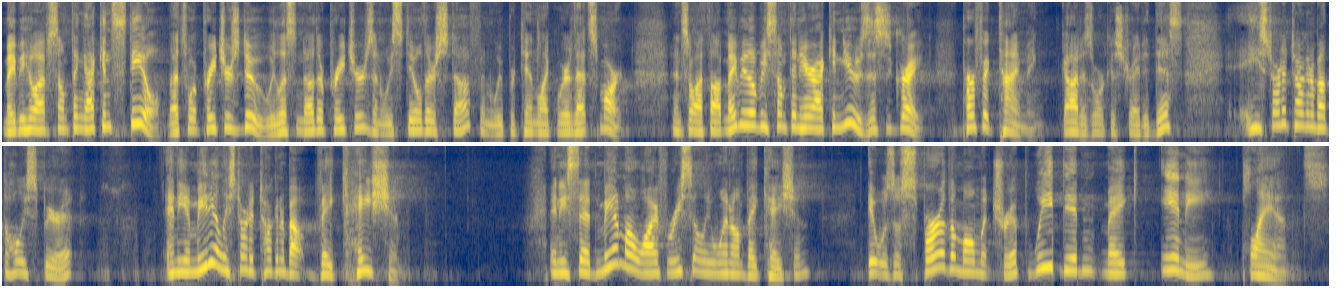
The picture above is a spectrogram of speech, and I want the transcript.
Maybe he'll have something I can steal. That's what preachers do. We listen to other preachers and we steal their stuff and we pretend like we're that smart. And so I thought, maybe there'll be something here I can use. This is great. Perfect timing. God has orchestrated this. He started talking about the Holy Spirit, and he immediately started talking about vacation. And he said, Me and my wife recently went on vacation. It was a spur of the moment trip. We didn't make any plans,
